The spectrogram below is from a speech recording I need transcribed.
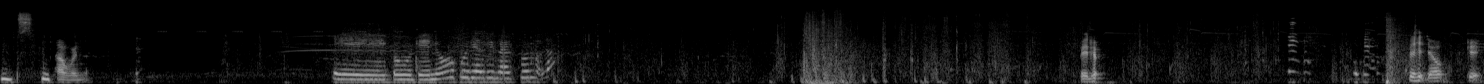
Ah, bueno. Eh, como que no podría arreglar fórmula. Pero... Pero... ¿Qué?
